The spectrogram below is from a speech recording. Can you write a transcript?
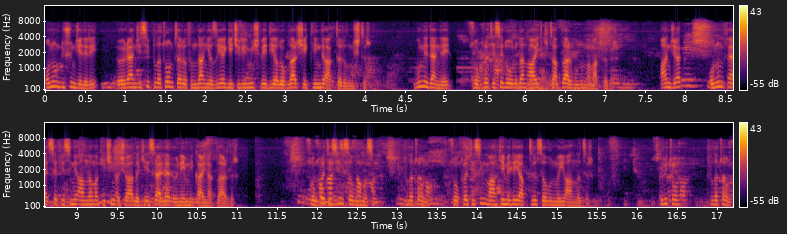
Onun düşünceleri, öğrencisi Platon tarafından yazıya geçirilmiş ve diyaloglar şeklinde aktarılmıştır. Bu nedenle, Sokrates'e doğrudan ait kitaplar bulunmamaktadır. Ancak, onun felsefesini anlamak için aşağıdaki eserler önemli kaynaklardır. Sokrates'in savunması, Platon, Sokrates'in mahkemede yaptığı savunmayı anlatır. Kriton, Platon,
